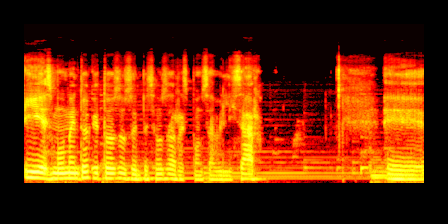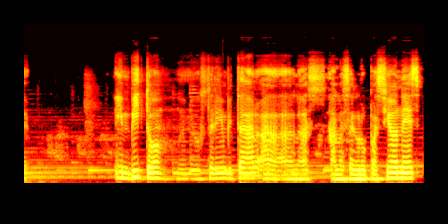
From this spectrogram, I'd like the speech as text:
Y es momento de que todos nos empecemos a responsabilizar. Eh, invito, me gustaría invitar a, las, agrupaciones,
